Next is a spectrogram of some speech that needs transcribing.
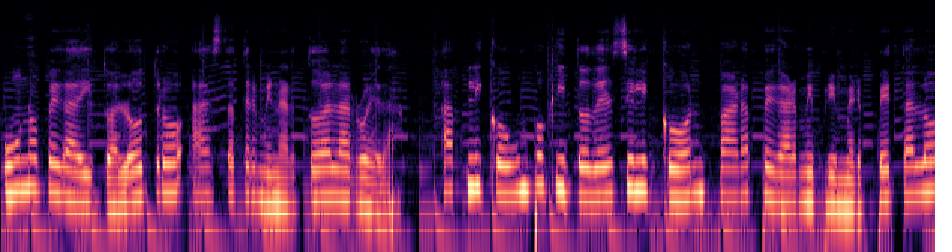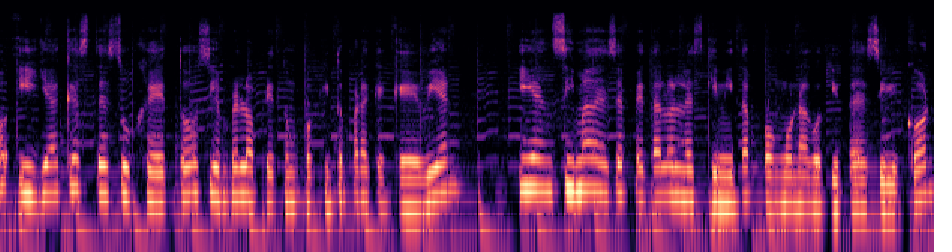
uno pegadito al otro hasta terminar toda la rueda. Aplico un poquito de silicón para pegar mi primer pétalo y ya que esté sujeto, siempre lo aprieto un poquito para que quede bien. Y encima de ese pétalo en la esquinita pongo una gotita de silicón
